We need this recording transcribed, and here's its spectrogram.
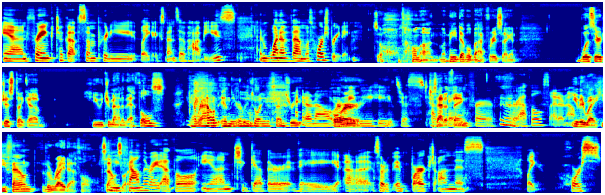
and Frank took up some pretty like expensive hobbies and one of them was horse breeding. So hold, hold on. Let me double back for a second. Was there just like a huge amount of Ethels around in the early 20th century? I don't know, or, Or maybe he just, just had, had a thing, thing. for Yeah. for Ethels. I don't know. Either way, he found the right Ethel. Sounds he like. He found the right Ethel, and together they uh, sort of embarked on this like horse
